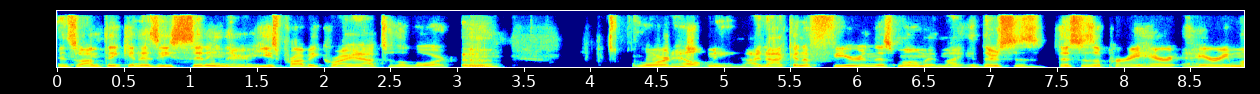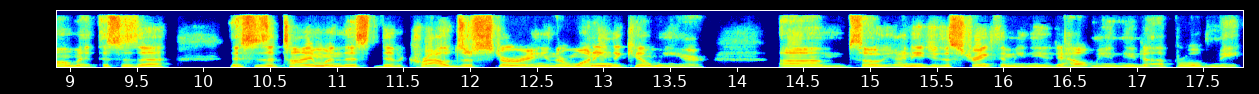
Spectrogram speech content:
And so I'm thinking as he's sitting there, he's probably crying out to the Lord, Lord, help me. I'm not going to fear in this moment. My this is this is a hairy, hairy moment. This is a this is a time when this the crowds are stirring and they're wanting to kill me here. Um, so I need you to strengthen me, need to help me, and need to uphold me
